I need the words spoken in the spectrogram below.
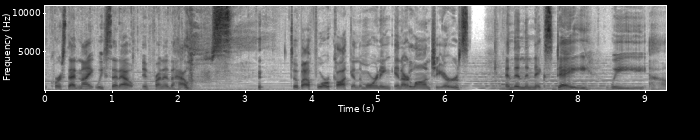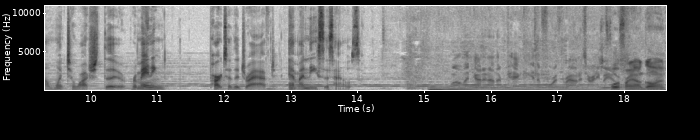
Of course, that night we sat out in front of the house till about four o'clock in the morning in our lawn chairs. And then the next day, we uh, went to watch the remaining parts of the draft at my niece's house. Well, they've got another pick in the fourth round. Is there anybody Fourth round going.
